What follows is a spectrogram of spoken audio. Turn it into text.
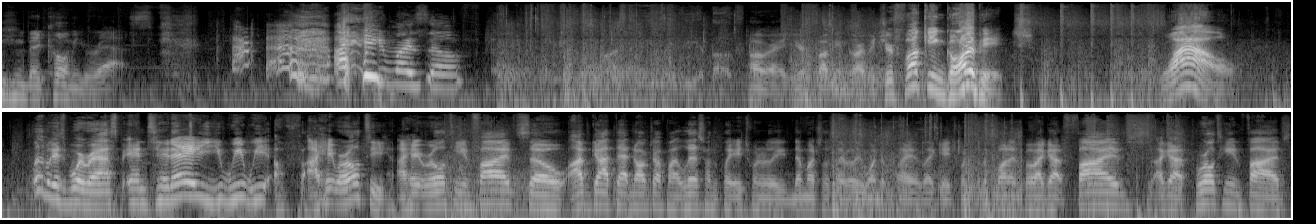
they call me Rasp. I hate myself. Alright, you're fucking garbage. You're fucking garbage! Wow. What's up guys, boy Rasp, and today you, we, we, oh, I hate royalty. I hate royalty in 5, so I've got that knocked off my list. I don't play H1 really that much unless I really wanted to play like H1 for the fun of it. But I got 5s, I got royalty in 5s,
